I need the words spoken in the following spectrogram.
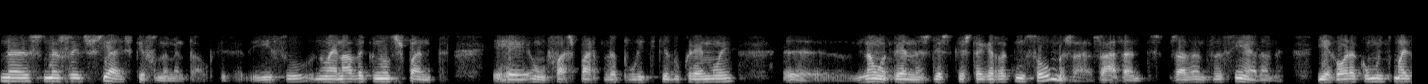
nas, nas redes sociais, que é fundamental. Dizer, e isso não é nada que nos espante. É um, faz parte da política do Kremlin, eh, não apenas desde que esta guerra começou, mas já, já antes. Já antes assim era. Né? E agora com muito mais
